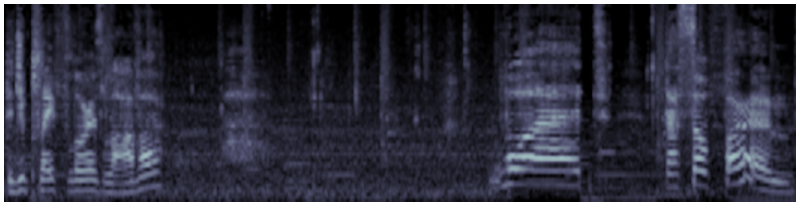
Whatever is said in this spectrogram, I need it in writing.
Did you play Floor is Lava? What? That's so fun.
